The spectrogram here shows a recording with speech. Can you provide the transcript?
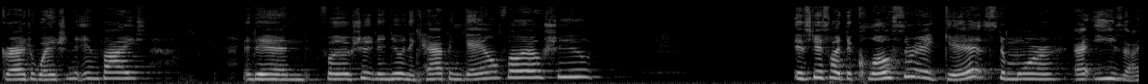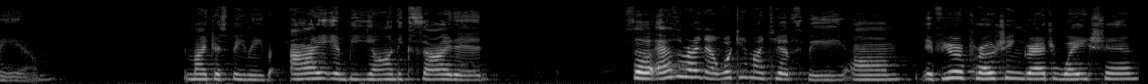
graduation invites and then photo shoot and doing the cap and gown photo shoot. It's just like the closer it gets, the more at ease I am. It might just be me, but I am beyond excited. So as of right now, what can my tips be? Um, if you're approaching graduation,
